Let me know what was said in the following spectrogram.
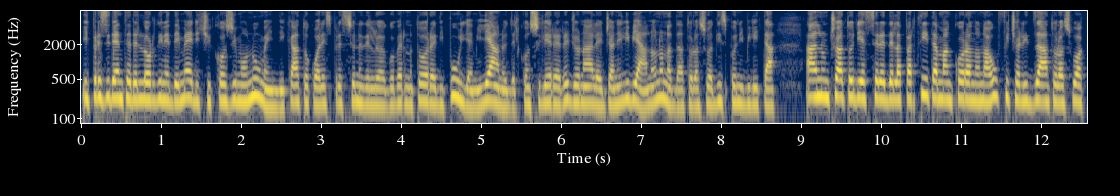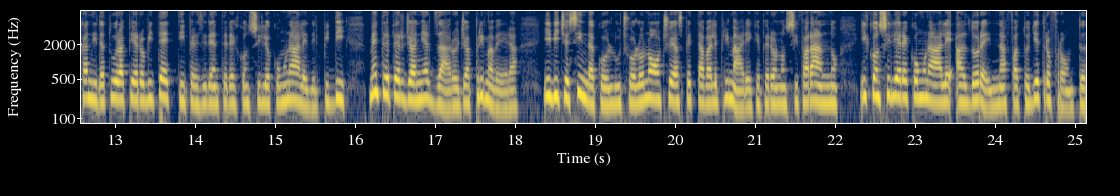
Il presidente dell'Ordine dei Medici, Cosimo Nume, indicato quale espressione del governatore di Puglia, Emiliano, e del consigliere regionale Gianni Liviano, non ha dato la sua disponibilità. Ha annunciato di essere della partita, ma ancora non ha ufficializzato annunciato la sua candidatura Piero Bitetti, presidente del Consiglio Comunale del PD, mentre per Gianni Azzaro è già primavera. Il vice sindaco Lucio Lonoce aspettava le primarie che però non si faranno. Il consigliere comunale Aldo Renna ha fatto dietro front.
